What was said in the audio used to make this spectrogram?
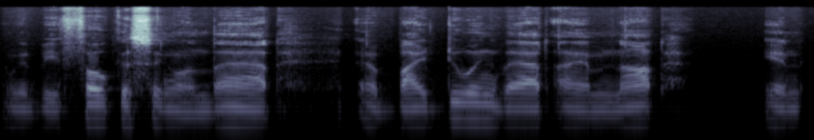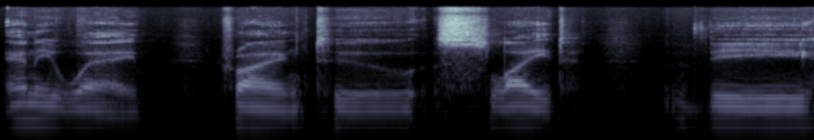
I'm going to be focusing on that. Uh, by doing that, I am not in any way trying to slight the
